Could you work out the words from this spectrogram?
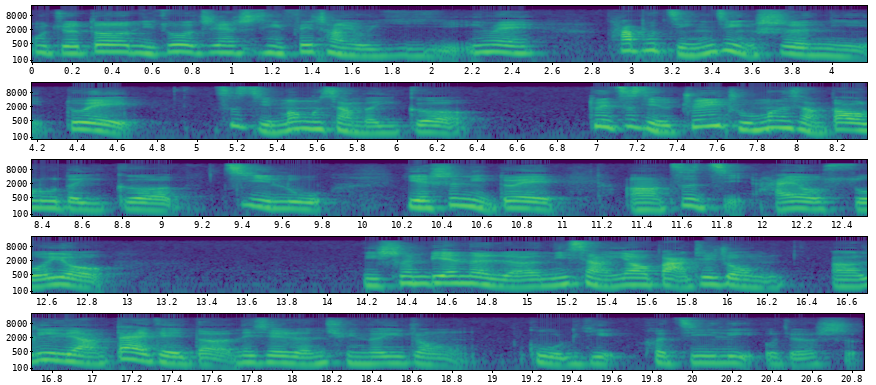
我觉得你做的这件事情非常有意义，因为它不仅仅是你对自己梦想的一个，对自己追逐梦想道路的一个记录，也是你对啊自己还有所有你身边的人，你想要把这种呃力量带给的那些人群的一种鼓励和激励，我觉得是。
